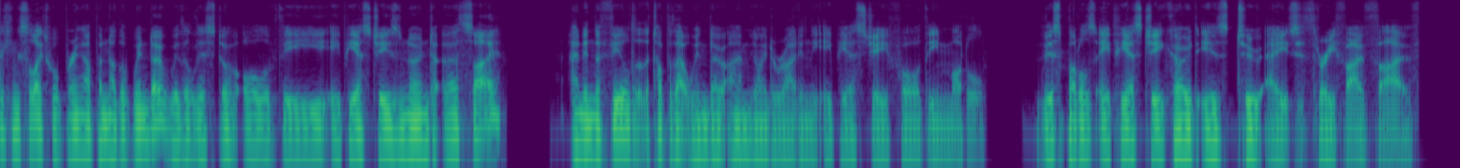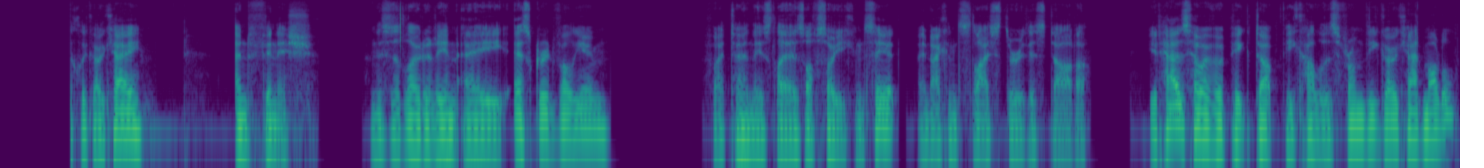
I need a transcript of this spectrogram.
Clicking select will bring up another window with a list of all of the EPSGs known to EarthSci. And in the field at the top of that window, I'm going to write in the EPSG for the model. This model's EPSG code is 28355. Click OK and finish. And this is loaded in a SGrid volume. If I turn these layers off so you can see it, and I can slice through this data. It has, however, picked up the colors from the GoCAD model.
